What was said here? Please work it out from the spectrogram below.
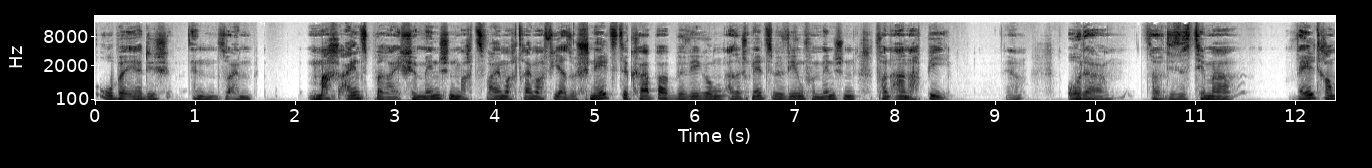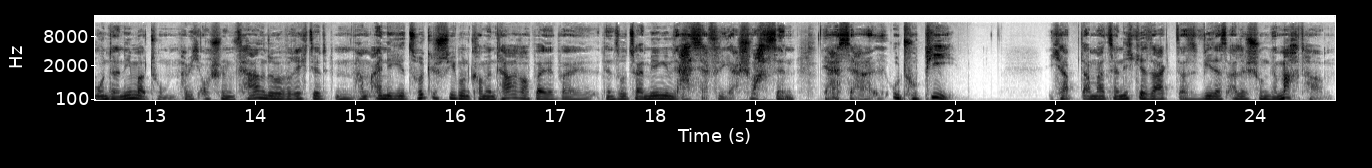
oberirdisch in so einem Mach-1-Bereich für Menschen, Mach 2, Mach 3, Mach 4, also schnellste Körperbewegung, also schnellste Bewegung von Menschen von A nach B. Ja? Oder so dieses Thema Weltraumunternehmertum, habe ich auch schon im Fernsehen darüber berichtet, hm, haben einige zurückgeschrieben und Kommentare auch bei, bei den sozialen Medien gegeben, ja, ist ja völliger Schwachsinn, ja, ist ja Utopie. Ich habe damals ja nicht gesagt, dass wir das alles schon gemacht haben.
